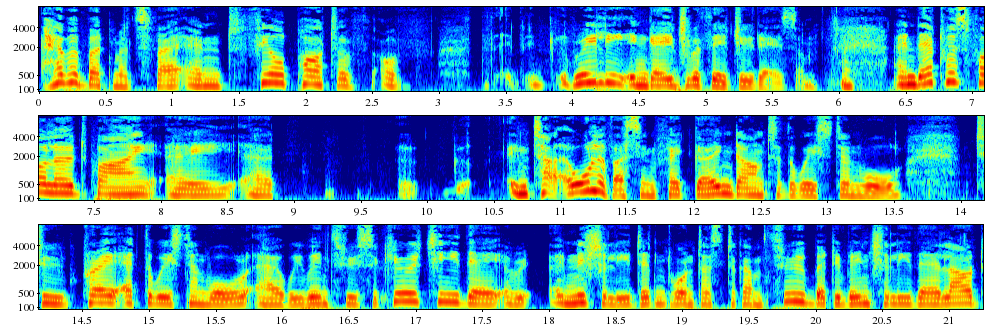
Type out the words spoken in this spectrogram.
have a Bat Mitzvah and feel part of, of really engage with their Judaism. Mm. And that was followed by a, a Entire, all of us, in fact, going down to the Western Wall to pray at the Western Wall. Uh, we went through security. They initially didn't want us to come through, but eventually they allowed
